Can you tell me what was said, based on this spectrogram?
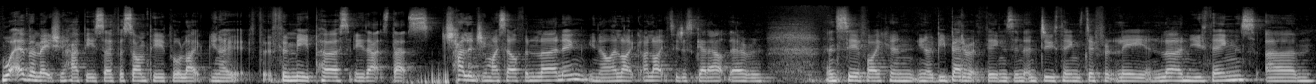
whatever makes you happy. So for some people, like you know, for, for, me personally, that's that's challenging myself and learning. You know, I like I like to just get out there and and see if I can you know be better at things and, and do things differently and learn new things. Um,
